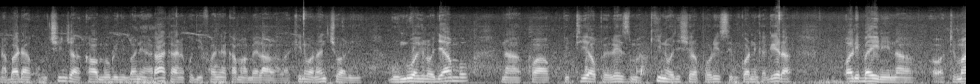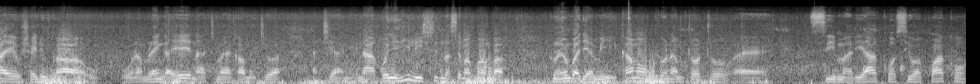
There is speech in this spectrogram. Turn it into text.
na baada ya kumchinja akawa amerudi nyumbani haraka na kujifanya kama amelala, lakini wananchi waligundua hilo jambo, na kwa kupitia upelelezi makini wa jeshi la polisi mkoani Kagera walibaini na hatimaye ushahidi ukawa unamlenga yeye na hatimaye akawa ametiwa hatiani. Na kwenye hili sisi tunasema kwamba tunaiomba jamii, kama ukiona mtoto eh, si mali yako, si wa kwako,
